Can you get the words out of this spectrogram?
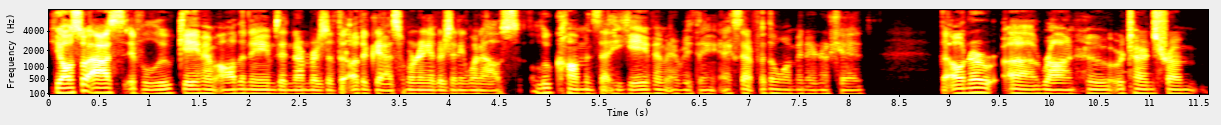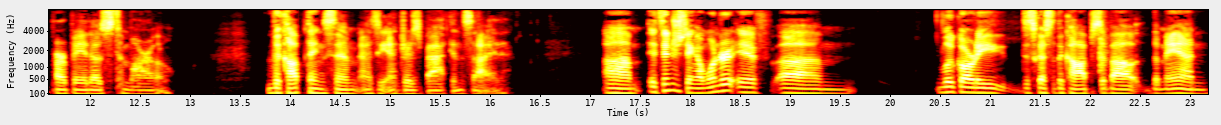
He also asks if Luke gave him all the names and numbers of the other guests, wondering if there's anyone else. Luke comments that he gave him everything except for the woman and her kid. The owner, uh, Ron, who returns from Barbados tomorrow. The cop thanks him as he enters back inside. Um, it's interesting. I wonder if um, Luke already discussed with the cops about the man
